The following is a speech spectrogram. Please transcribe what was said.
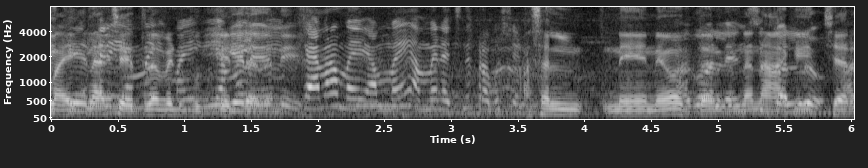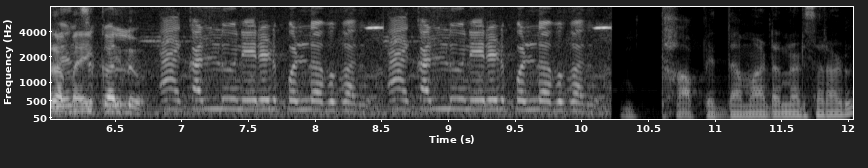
మైక్ నా చేతిలో అమ్మాయి- పెట్టి బుక్ అమ్మాయి-? కెమెరా నచ్చింది ప్రపోజ్ చేయండి. అసలు నేనే వద్దనుకున్నా లెన్స్ నాకే కళ్ళు. ఇచ్చారు లెన్స్ మైక్. కళ్ళు. ఆ, కళ్ళు నేరేడు పళ్ళు అవి కాదు. ఆ, కళ్ళు నేరేడు పళ్ళు అవి కాదు. పెద్ద మాట అన్నాడు సరాడు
